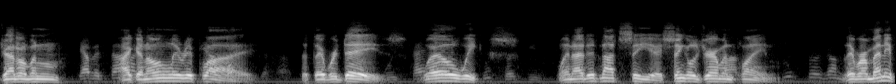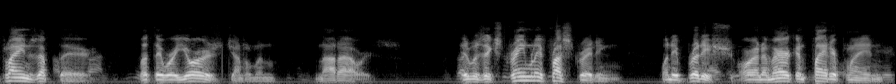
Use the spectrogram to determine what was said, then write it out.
Gentlemen, I can only reply that there were days, well, weeks, when I did not see a single German plane. There were many planes up there, but they were yours, gentlemen, not ours. It was extremely frustrating when a British or an American fighter plane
